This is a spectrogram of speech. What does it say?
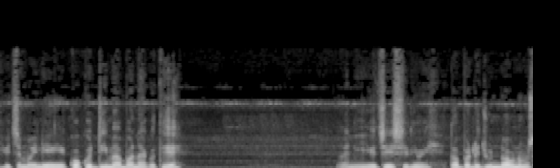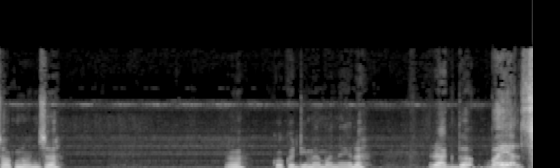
यो चाहिँ मैले कोकोडीमा बनाएको थिएँ। अनि यो चाहिँ यसरी तपाईँहरूले झुन्डाउनु पनि सक्नुहुन्छ। हो कोकोडीमा बनाएर राख्दा भइहाल्छ।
